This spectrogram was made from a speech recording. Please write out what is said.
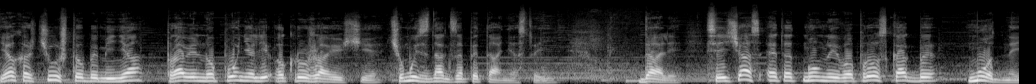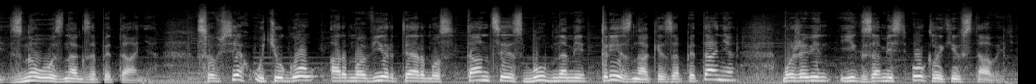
Я хочу, чтобы меня правильно поняли окружающие. Чомусь знак запитання стоїть. Далі. Сейчас этот мовний вопрос как бы модний, знову знак запитання. Со всіх утюгов армовір термос танці з бубнами три знаки запитання. Може він їх замість окликів ставить.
